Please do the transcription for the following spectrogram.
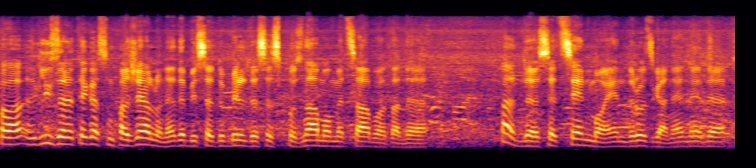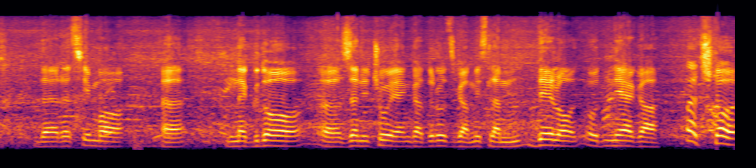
pa, glih zaradi tega sem pa želel, ne, da bi se dobili, da se spoznamo med sabo, pa da, pa da se cenimo en drugega, ne, ne, da, da recimo eh, nekdo eh, zaničuje enega drugega, mislim, delo od njega. Pač to,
